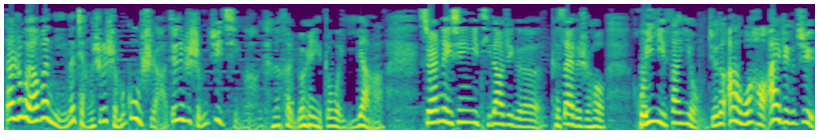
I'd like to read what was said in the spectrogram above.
但如果要问你，那讲的是个什么故事啊？究竟是什么剧情啊？可能很多人也跟我一样啊。虽然内心一提到这个可赛的时候，回忆翻涌，觉得啊，我好爱这个剧，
